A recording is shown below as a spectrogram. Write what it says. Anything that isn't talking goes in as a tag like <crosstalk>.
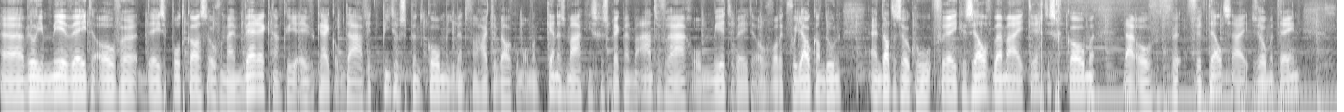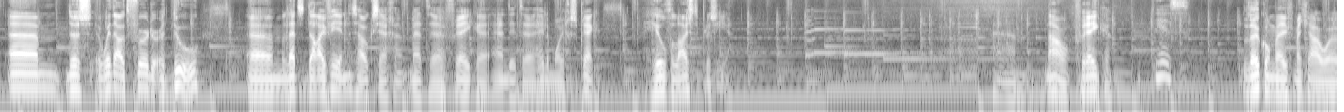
Uh, wil je meer weten over deze podcast, over mijn werk? Dan kun je even kijken op davidpieters.com. Je bent van harte welkom om een kennismakingsgesprek met me aan te vragen. Om meer te weten over wat ik voor jou kan doen. En dat is ook hoe Freke zelf bij mij terecht is gekomen. Daarover vertelt zij zometeen. Um, dus without further ado, um, let's dive in, zou ik zeggen, met uh, Freke en dit uh, hele mooie gesprek. Heel veel luisterplezier. Um, nou, Freke. Yes. Leuk om even met jou uh,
